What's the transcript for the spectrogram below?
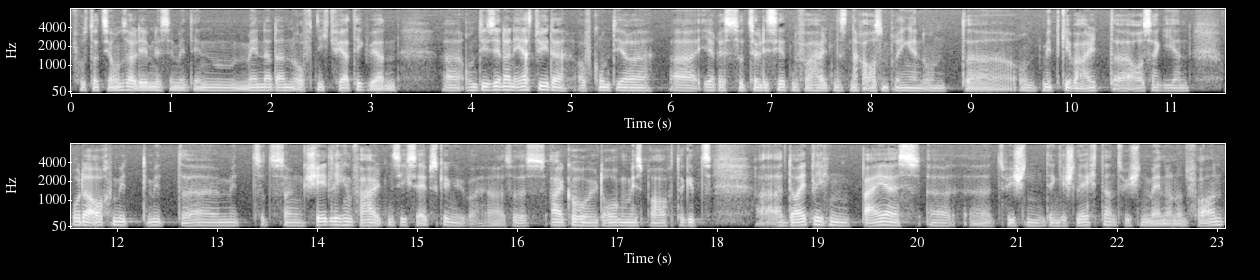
Frustrationserlebnisse, mit denen Männer dann oft nicht fertig werden, und die sie dann erst wieder aufgrund ihrer, äh, ihres sozialisierten Verhaltens nach außen bringen und, äh, und mit Gewalt ausagieren oder auch mit, mit, mit sozusagen schädlichem Verhalten sich selbst gegenüber. Also das Alkohol, Drogenmissbrauch, da gibt es einen deutlichen Bias zwischen den Geschlechtern, zwischen Männern und Frauen.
